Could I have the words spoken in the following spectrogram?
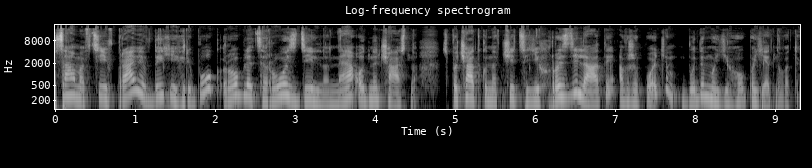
Саме в цій вправі вдих і грібок робляться роздільно, не одночасно. Спочатку навчіться їх розділяти, а вже потім будемо його поєднувати.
